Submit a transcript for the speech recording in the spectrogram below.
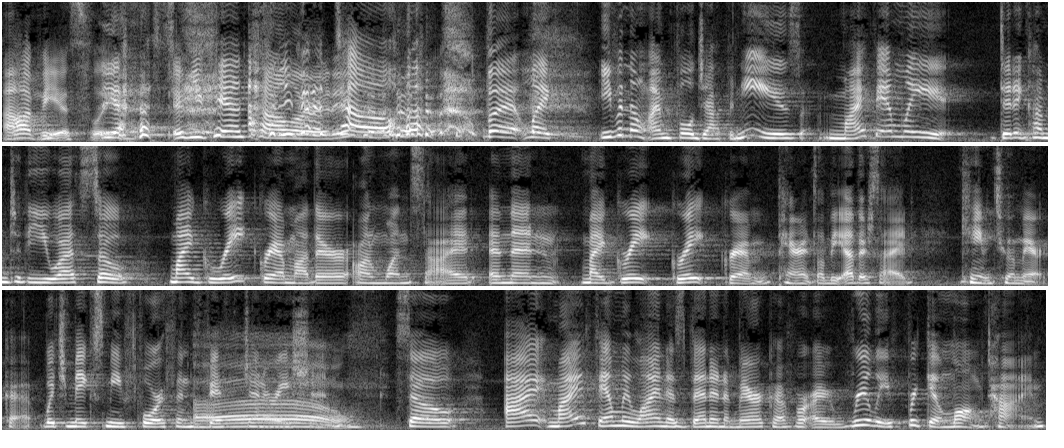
Um, Obviously. Yes. If you can't tell. you couldn't tell. but like even though I'm full Japanese, my family didn't come to the US. So my great grandmother on one side and then my great great grandparents on the other side came to America, which makes me fourth and fifth oh. generation. So I my family line has been in America for a really freaking long time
